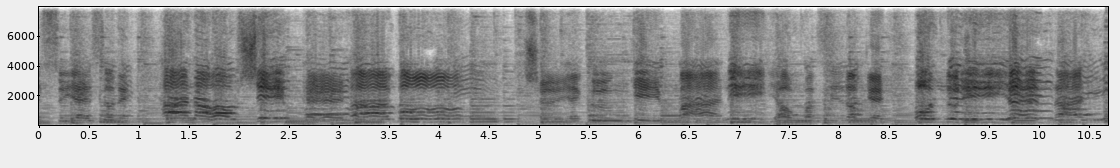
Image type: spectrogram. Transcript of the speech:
예수의 손에 하나 없이 패하고 주의 군기만이 영광스럽게 온누리에 날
